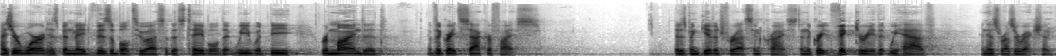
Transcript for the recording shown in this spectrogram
as your word has been made visible to us at this table, that we would be reminded of the great sacrifice that has been given for us in Christ and the great victory that we have in his resurrection.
